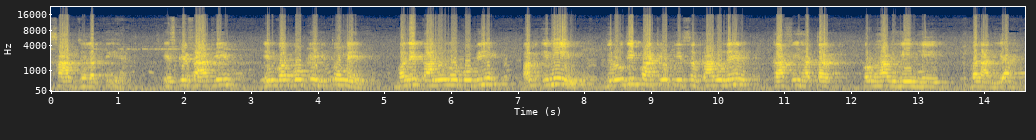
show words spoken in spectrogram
साफ़ झलकती है। इसके साथ ही इन वर्गों के हितों में बने कानूनों को भी अब इन्हीं विरोधी पार्टियों की सरकारों ने काफ़ी हद तक प्रभावहीन ही बना दिया है,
